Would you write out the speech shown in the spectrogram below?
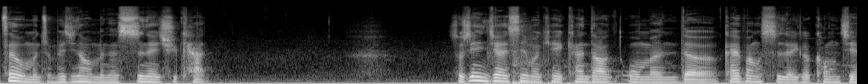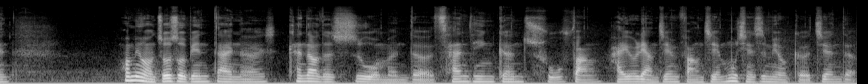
在我们准备进到我们的室内去看。首先，你进来是我们可以看到我们的开放式的一个空间。画面往左手边带呢，看到的是我们的餐厅跟厨房，还有两间房间，目前是没有隔间的。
